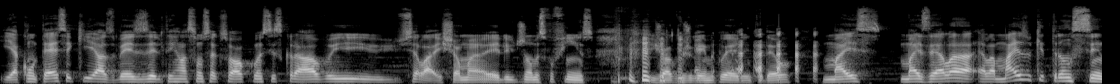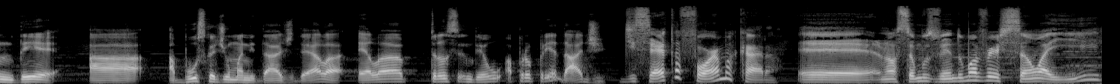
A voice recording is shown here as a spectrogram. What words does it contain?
E acontece que às vezes ele tem relação sexual com esse escravo e, sei lá, e chama ele de nomes fofinhos. e joga videogame com ele, entendeu? Mas, mas ela, ela mais do que transcender a, a busca de humanidade dela, ela transcendeu a propriedade. De certa forma, cara, é, nós estamos vendo uma versão aí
